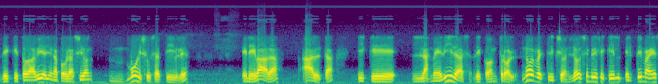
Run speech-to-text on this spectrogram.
de que todavía hay una población muy susceptible, elevada, alta, y que las medidas de control, no restricción, yo siempre dije que el, tema es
